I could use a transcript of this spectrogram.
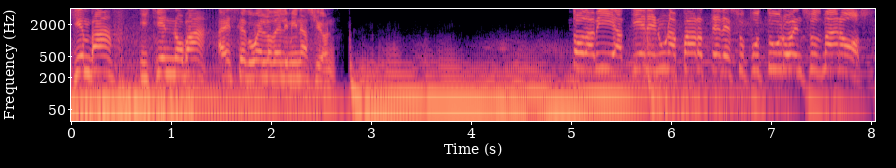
¿Quién va y quién no va a ese duelo de eliminación? Todavía tienen una parte de su futuro en sus manos.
